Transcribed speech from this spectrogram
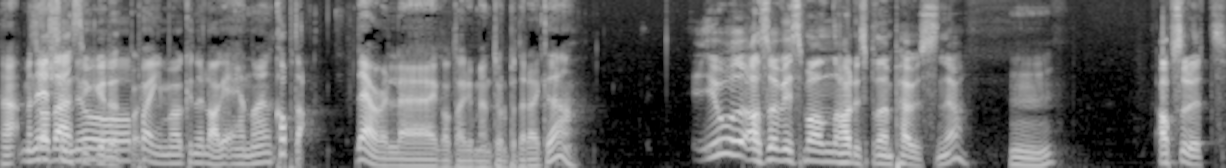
Ja, men jeg er skjønner jo et poeng. poenget med å kunne lage én og én kopp, da. Det er vel et godt argument, Ole Petter, er ikke det? Jo, altså hvis man har lyst på den pausen, ja. Mm. Absolutt.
